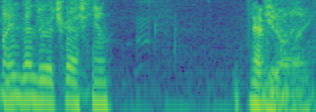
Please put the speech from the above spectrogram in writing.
Mine's under a trash can. Not You don't really. know.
